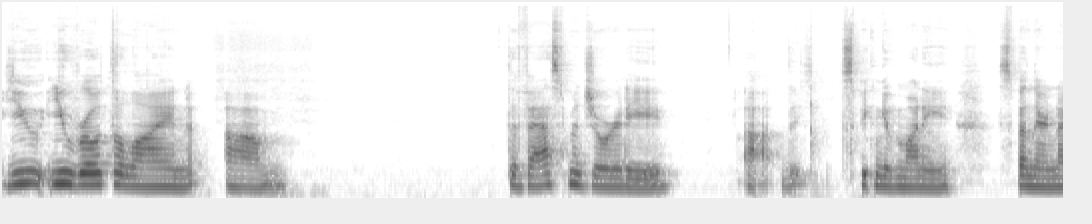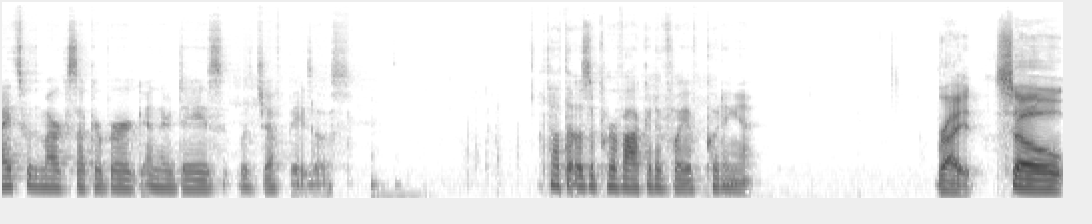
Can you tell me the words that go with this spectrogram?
you you wrote the line um, the vast majority uh, speaking of money spend their nights with mark zuckerberg and their days with jeff bezos i thought that was a provocative way of putting it right so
